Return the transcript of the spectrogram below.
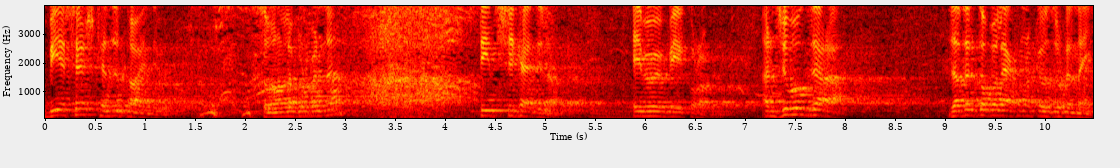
বিয়ে শেষ, খেজুর খাওয়াই দেবে। সোমানাল্লাহ পড়বেন না? টিপস শিখাই দিলাম। এইভাবে বিয়ে করাবেন আর যুবক যারা, যাদের কপালে এখনও কেউ জোটে নাই।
